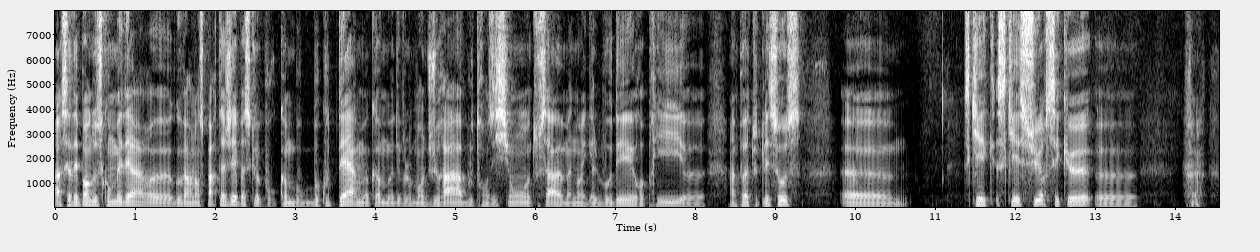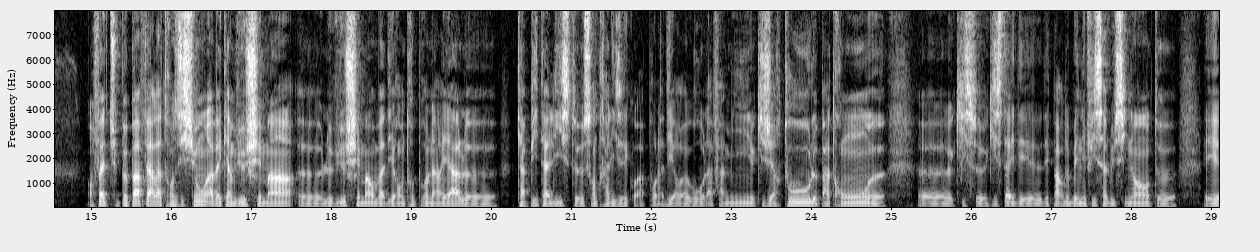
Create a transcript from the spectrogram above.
Alors ça dépend de ce qu'on met derrière euh, gouvernance partagée, parce que pour, comme beaucoup de termes comme développement durable ou transition, tout ça maintenant est galvaudé, repris euh, un peu à toutes les sauces. Euh, ce, qui est, sûr, c'est que euh, en fait, tu peux pas faire la transition avec un vieux schéma, euh, le vieux schéma, on va dire, entrepreneurial, capitaliste, centralisé, quoi. Pour la dire, gros, la famille qui gère tout, le patron qui, se, taille des, parts de bénéfices hallucinantes et,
